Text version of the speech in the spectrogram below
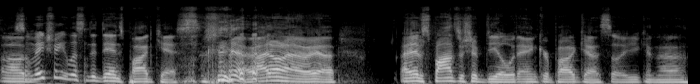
Uh, so make sure you listen to dan's podcast yeah, I don't have. Yeah, I have sponsorship deal with Anchor Podcast, so you can uh,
